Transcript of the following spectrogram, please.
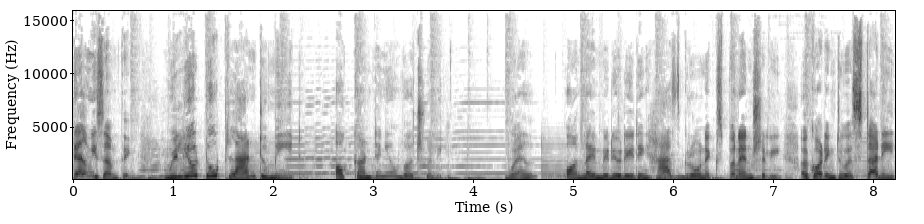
Tell me something will you two plan to meet और continue virtually well online video dating has grown exponentially. According to a study,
